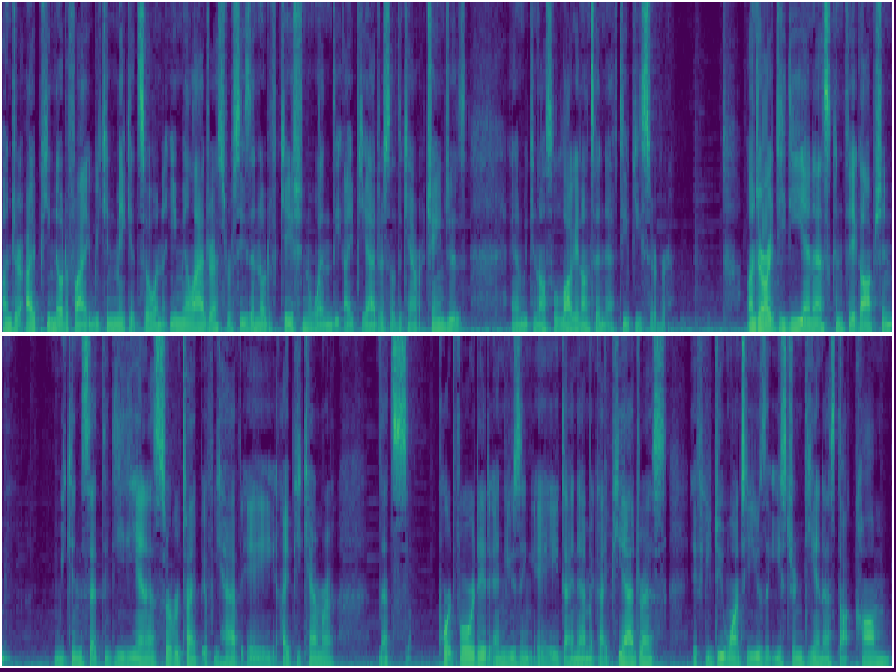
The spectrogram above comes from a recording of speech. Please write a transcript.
Under IP notify, we can make it so an email address receives a notification when the IP address of the camera changes, and we can also log it onto an FTP server. Under our DDNS config option, we can set the DDNS server type if we have a IP camera that's port forwarded and using a dynamic IP address. If you do want to use the easterndns.com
